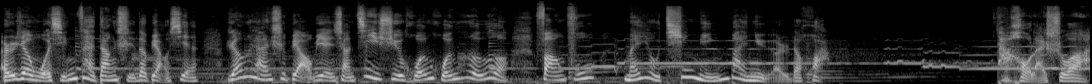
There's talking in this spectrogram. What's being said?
而任我行在当时的表现，仍然是表面上继续浑浑噩噩，仿佛没有听明白女儿的话。他后来说啊，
